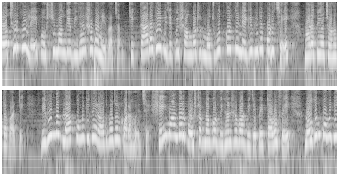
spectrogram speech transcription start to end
বছর ঘুরলেই পশ্চিমবঙ্গে বিধানসভা নির্বাচন। ঠিক তার আগেই বিজেপির সংগঠন মজবুত করতে লেগে ভিড়ে পড়েছে ভারতীয় জনতা পার্টি। বিভিন্ন ব্লক কমিটিতে রদবদল করা হয়েছে। সেই মালদার বৈষ্ণবনগর বিধানসভার বিজেপির তরফে নতুন কমিটি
